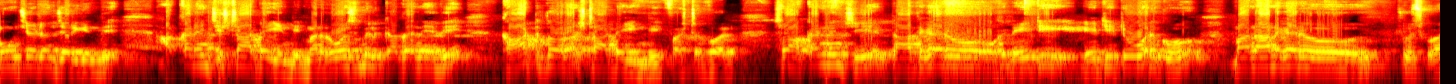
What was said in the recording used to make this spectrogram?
మూవ్ చేయడం జరిగింది. అక్కడ నుంచి స్టార్ట్ అయ్యింది. మన రోజ్ మిల్క్ కథ అనేది కార్ట్ ద్వారా స్టార్ట్ అయ్యింది ఫస్ట్ ఆఫ్ ఆల్ సో అక్కడ నుంచి తాతగారు ఒక ఎయిటీ ఎయిటీ టూ వరకు మా నాన్నగారు చూసుకో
